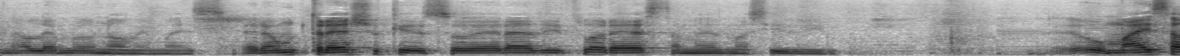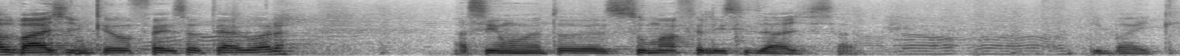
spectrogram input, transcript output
não lembro o nome, mas era um trecho que só era de floresta mesmo, assim, de, o mais selvagem que eu fiz até agora. Assim, um momento de suma felicidade, sabe? De bike.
